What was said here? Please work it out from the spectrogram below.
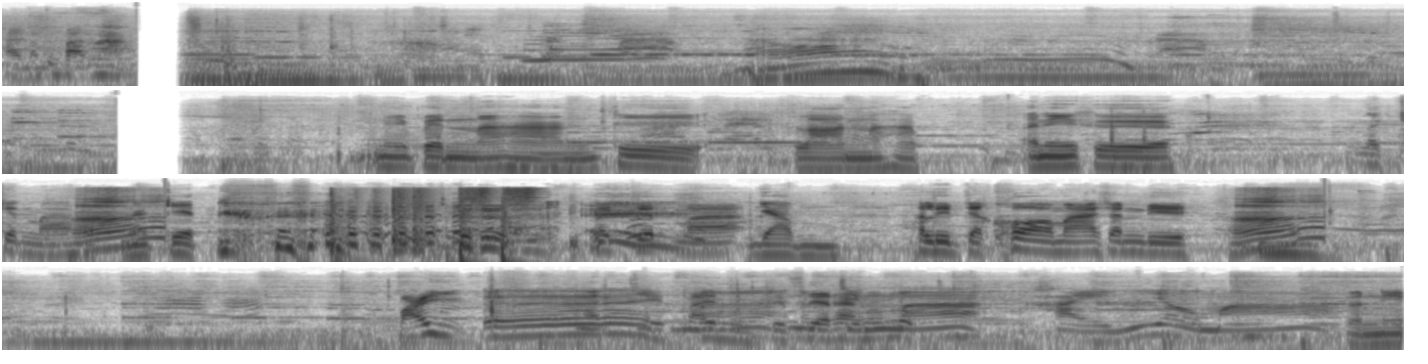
ขายน้ำปั่นอ๋อนี่เป็นอาหารที่ร้านนะครับ อันนี้คือ นักเก็ตม้านักเก็ตนักเก็ตม้ายำผลิตจากข้อม้าชั้นดี ไป เอ้ยไปเสียทางนู้นลูกม้าไข่เยี่ยวม้าวันนี้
